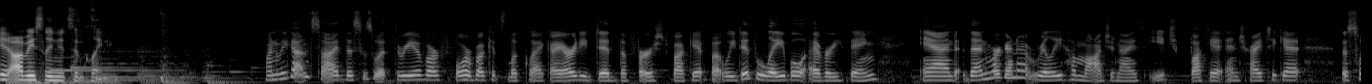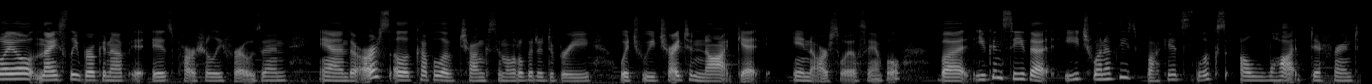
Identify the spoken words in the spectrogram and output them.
It obviously needs some cleaning. When we got inside, this is what three of our four buckets look like. I already did the first bucket, but we did label everything. And then we're gonna really homogenize each bucket and try to get the soil nicely broken up, it is partially frozen, and there are a couple of chunks and a little bit of debris, which we tried to not get in our soil sample. But you can see that each one of these buckets looks a lot different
